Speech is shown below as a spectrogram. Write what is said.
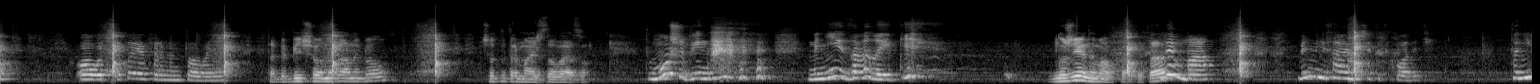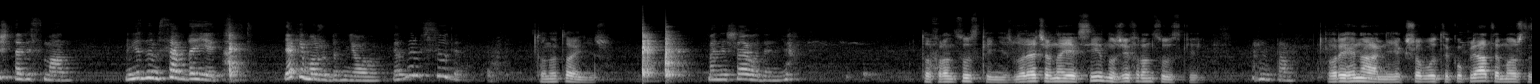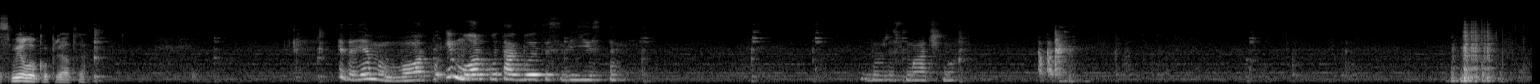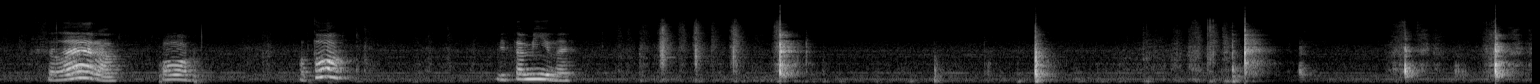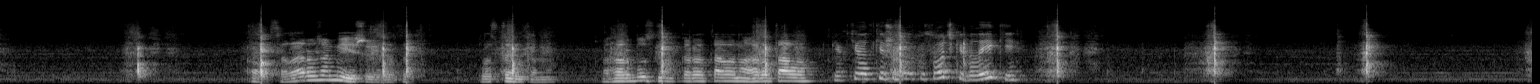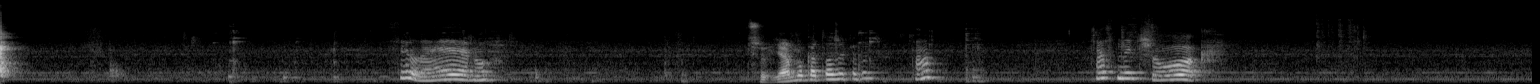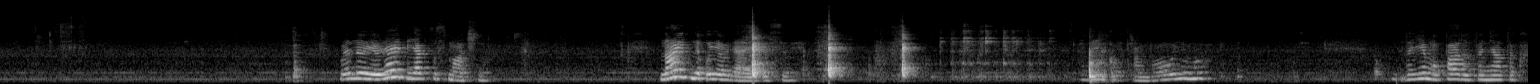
овочі, то є ферментовані. Тебе більшого ножа не було? Що ти тримаєш за лезо? Тому що він мені завеликий. Ножів нема в хаті, так? Нема. Він мені саме більше підходить. То ніж талісман. Мені з ним все вдається. Як я можу без нього? Я з ним всюди. То не той ніж. У мене ще один є. То французький ніж. До речі, в неї всі ножі французькі. Так. Оригінальні. Якщо будете купляти, можете сміло купляти. І даємо морку. І морку так будете собі їсти. Дуже смачно. Селера. О! Ото вітаміни. О, селеру вже вмієш різати пластинками. Гарбуз накоротало, нагоротало. Я хотіла такі, щоб були кусочки великі. Селеру. Що, яблука теж підуть? Так? Часничок. Ви не уявляєте, як то смачно. Навіть не уявляєте собі. Гарненько втрамбовуємо. Даємо пару заняток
